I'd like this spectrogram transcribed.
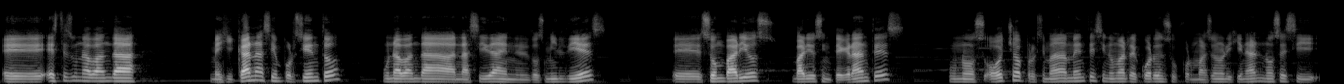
Eh, esta es una banda mexicana 100%, una banda nacida en el 2010. Eh, son varios, varios integrantes, unos ocho aproximadamente, si no mal recuerdo en su formación original. No sé si,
